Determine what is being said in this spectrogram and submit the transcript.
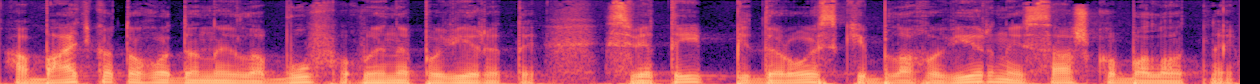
а батько того Данила був, ви не повірите, святий підороський благовірний Сашко Болотний.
